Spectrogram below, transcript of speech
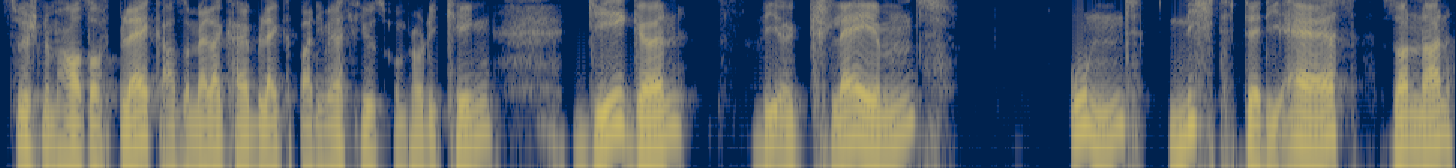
zwischen dem House of Black, also Malachi Black, Buddy Matthews und Brody King, gegen The Acclaimed und nicht Daddy Ass, sondern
